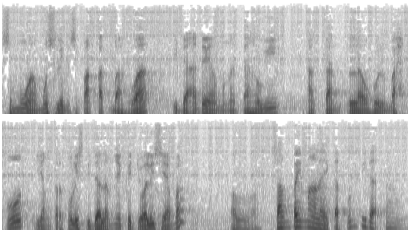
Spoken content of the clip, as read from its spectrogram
Semua muslim sepakat bahwa tidak ada yang mengetahui akan lauhul mahfud yang tertulis di dalamnya kecuali siapa? Allah. Sampai malaikat pun tidak tahu.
